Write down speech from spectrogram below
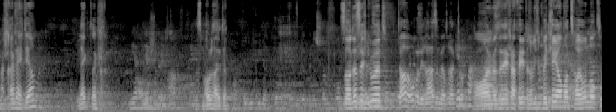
Was schreibt eigentlich der? Leckt. Das Maul halte. So, das ist gut. Da oben die Rasenmähertraktor. Oh, wir sind echt viel drin. Wie viel Budget haben wir? 200?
